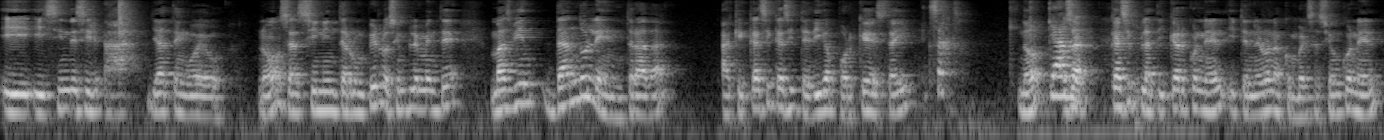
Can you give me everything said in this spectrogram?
y, y sin decir, ah, ya tengo ego, ¿no? O sea, sin interrumpirlo, simplemente, más bien dándole entrada a que casi casi te diga por qué está ahí. Exacto. ¿No? o sea, casi platicar con él y tener una conversación con él.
